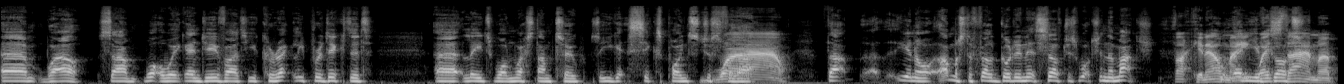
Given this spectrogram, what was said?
Um, well, Sam, what a weekend you've had. You correctly predicted uh, Leeds 1, West Ham 2, so you get six points just for that. Wow. That, uh, you know, that must have felt good in itself just watching the match. Fucking hell, But mate. West got- Ham are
